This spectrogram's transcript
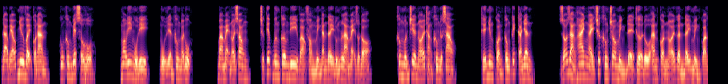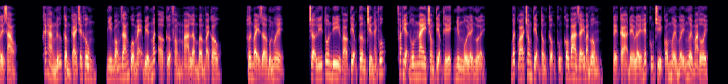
Đã béo như vậy còn ăn, cũng không biết xấu hổ. Mau đi ngủ đi, ngủ liền không đói bụng. Bà mẹ nói xong, trực tiếp bưng cơm đi vào phòng mình ăn đây đúng là mẹ rồi đó. Không muốn chia nói thẳng không được sao? Thế nhưng còn công kích cá nhân rõ ràng hai ngày trước không cho mình để thừa đồ ăn còn nói gần đây mình quá gầy sao. Khách hàng nữ cầm cái chết không, nhìn bóng dáng của mẹ biến mất ở cửa phòng mà lẩm bẩm vài câu. Hơn bảy giờ bốn mươi, trợ lý tôn đi vào tiệm cơm chiến hạnh phúc, phát hiện hôm nay trong tiệm thế nhưng ngồi đầy người. Bất quá trong tiệm tổng cộng cũng có ba dãy bàn bông kể cả đều đầy hết cũng chỉ có mười mấy người mà thôi,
